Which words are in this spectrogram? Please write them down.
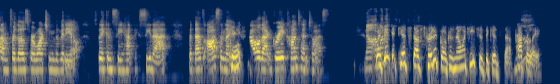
bottom for those who are watching the video so they can see how, see that. But that's awesome that you're Cool. giving all of that great content to us. now I Well, I want to think the kids stuff's critical because no one teaches the kids stuff No. properly.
